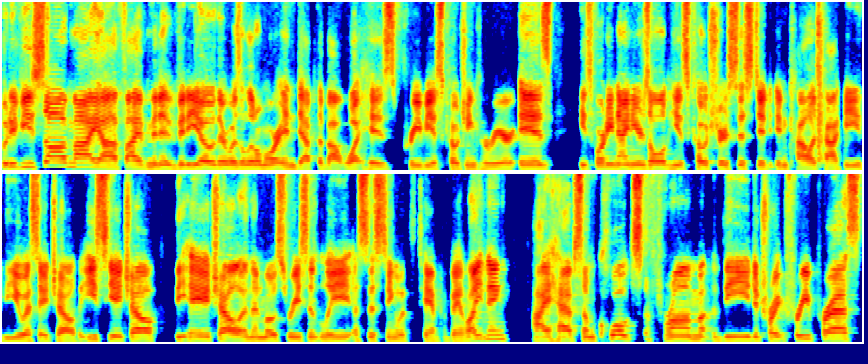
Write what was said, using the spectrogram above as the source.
but if you saw my uh, five minute video, there was a little more in depth about what his previous coaching career is. He's 49 years old. He has coached or assisted in college hockey, the USHL, the ECHL, the AHL, and then most recently assisting with the Tampa Bay Lightning. I have some quotes from the Detroit Free Press.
